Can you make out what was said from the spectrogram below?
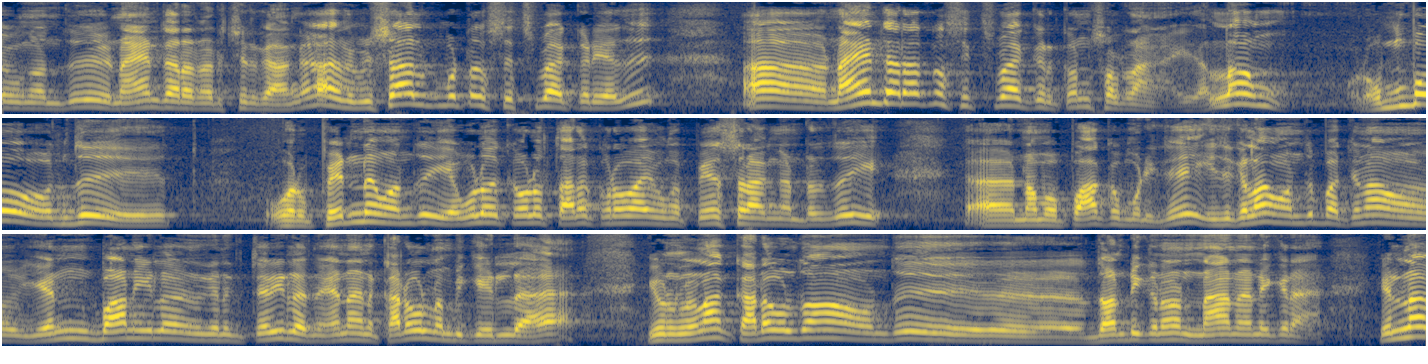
இவங்க வந்து நயன்தாரா நடிச்சிருக்காங்க. அது விஷாலுக்கு மட்டும் சிக்ஸ் பேக் கிடையாது. நயன்தாராக்கும் சிக்ஸ் பேக் இருக்குன்னு சொல்கிறாங்க இதெல்லாம் ரொம்ப வந்து ஒரு பெண்ணை வந்து எவ்வளோக்கு எவ்வளோ தரக்குறைவாக இவங்க பேசுகிறாங்கன்றது நம்ம பார்க்க முடியுது. இதுக்கெல்லாம் வந்து பார்த்தீங்கன்னா என் பாணியில் எனக்கு தெரியல. ஏன்னா எனக்கு கடவுள் நம்பிக்கை இல்லை. இவங்களெல்லாம் கடவுள் தான் வந்து தண்டிக்கணும்னு நான் நினைக்கிறேன். இல்லைன்னா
